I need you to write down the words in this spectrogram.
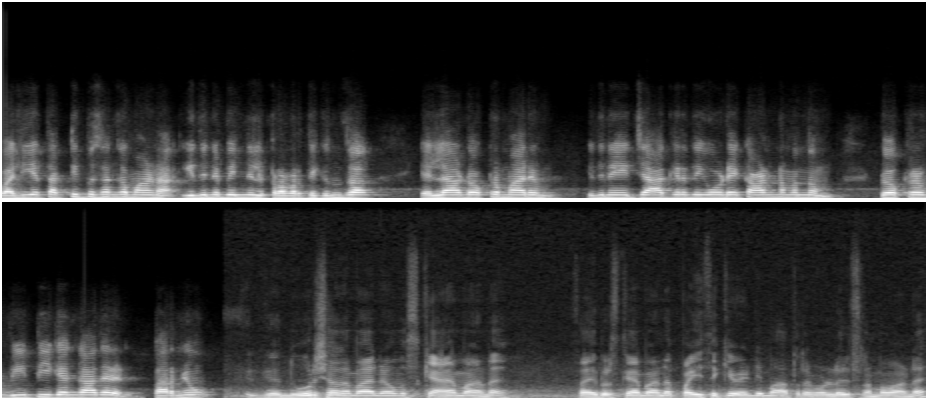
വലിയ തട്ടിപ്പ് സംഘമാണ് ഇതിന് പിന്നിൽ പ്രവർത്തിക്കുന്നത്. എല്ലാ ഡോക്ടർമാരും ഇതിനെ ജാഗ്രതയോടെ കാണണമെന്നും ഡോക്ടർ വി പി ഗംഗാധരൻ പറഞ്ഞു. നൂറ് ശതമാനവും സ്കാമാണ് സൈബർ സ്കാമാണ്. പൈസയ്ക്ക് വേണ്ടി മാത്രമുള്ള ഒരു ശ്രമമാണ്.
